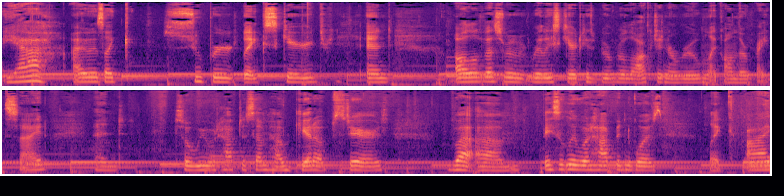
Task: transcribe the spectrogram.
yeah, I was like super like scared and all of us were really scared because we were locked in a room like on the right side and so we would have to somehow get upstairs but um basically what happened was like I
